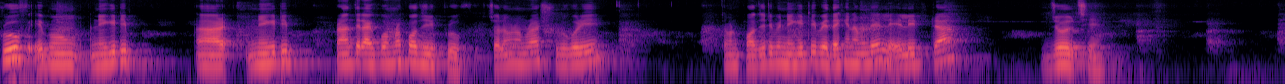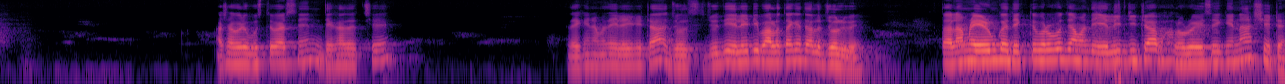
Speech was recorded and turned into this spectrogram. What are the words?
প্রুফ এবং নেগেটিভ আর নেগেটিভ প্রান্তে রাখব আমরা পজিটিভ প্রুফ চলুন আমরা শুরু করি। যেমন পজিটিভে নেগেটিভে দেখেন আমাদের এলইডিটা জ্বলছে। আশা করি বুঝতে পারছেন, দেখা যাচ্ছে। দেখেন আমাদের এলইডিটা জ্বলছে। যদি এলইডি ভালো থাকে তাহলে জ্বলবে। তাহলে আমরা এরকম করে দেখতে পারব যে আমাদের এলইডিটা ভালো রয়েছে কি না সেটা।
